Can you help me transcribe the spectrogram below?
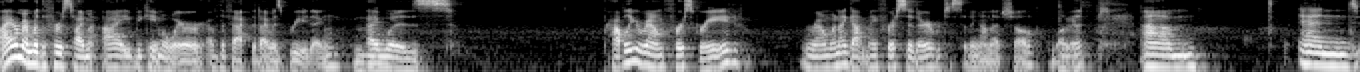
I remember the first time I became aware of the fact that I was breathing. Mm-hmm. I was probably around first grade, around when I got my first siddur, which is sitting on that shelf. Love nice. it. Um, and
